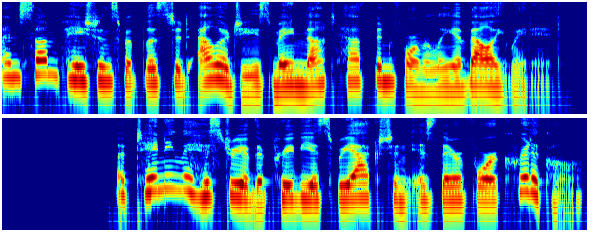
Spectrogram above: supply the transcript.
and some patients with listed allergies may not have been formally evaluated. Obtaining the history of the previous reaction is therefore critical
